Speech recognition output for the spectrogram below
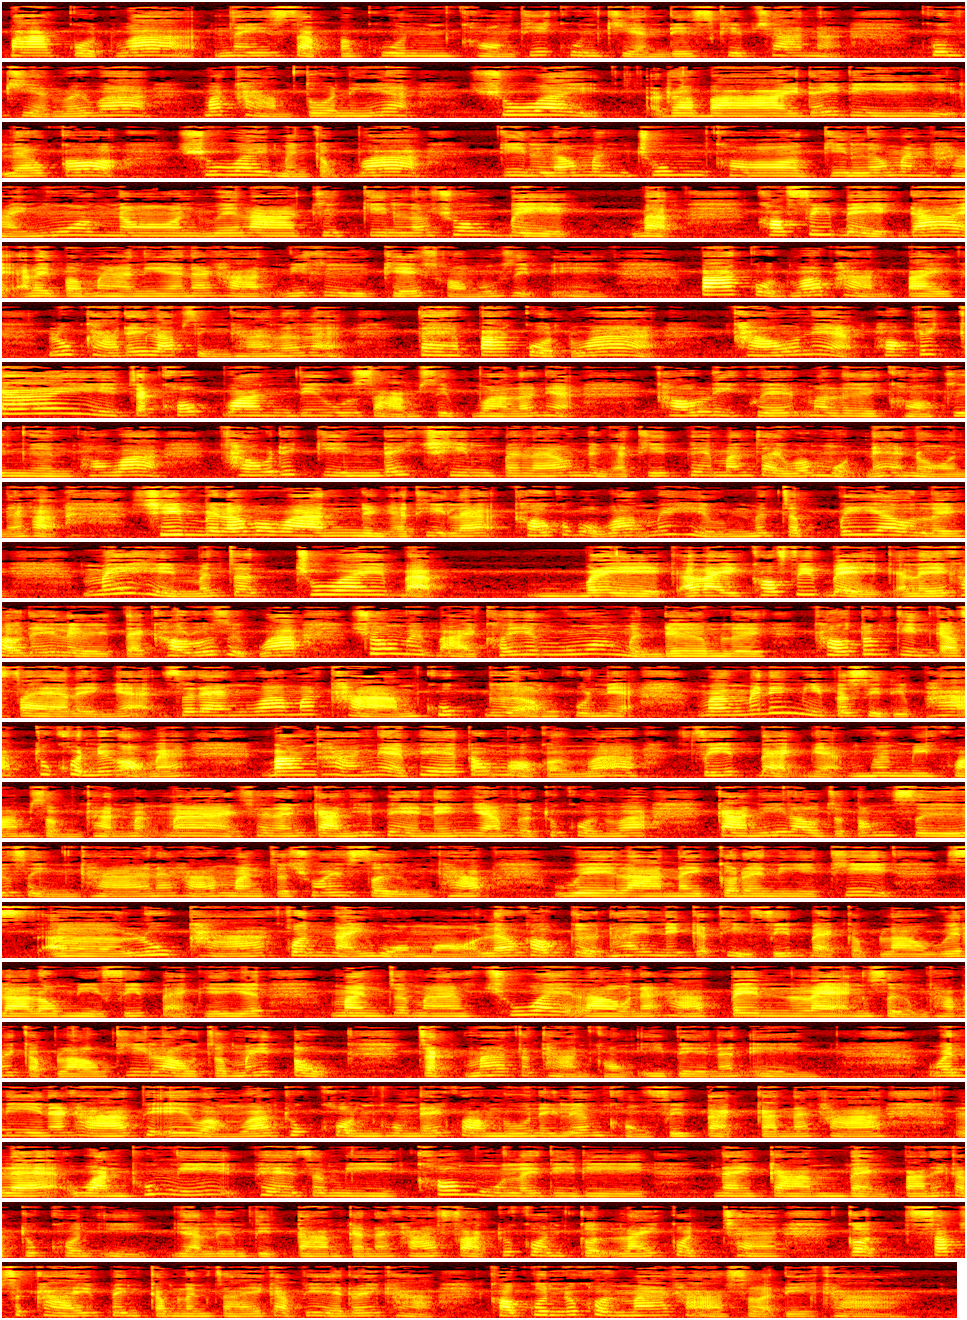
ปรากฏว่าในสรรพคุณของที่คุณเขียน description อะ คุณเขียนไว้ว่ามะขามตัวนี้ช่วยระบายได้ดี แล้วก็ช่วยเหมือนกับว่า กินแล้วมันชุ่มคอ กินแล้วมันหายง่วงนอน เวลาคือกินแล้วช่วงเบรกแบบคอฟฟี่เบรกได้อะไรประมาณนี้นะคะ นี่คือเคสของลูกศิษย์เอง ปรากฏว่าผ่านไปลูกค้าได้รับสินค้าแล้วแหละ แต่ปรากฏว่า เขาเนี่ยพอใกล้ๆจะครบวันดิว 30 วันแล้วเนี่ยเขา request มาเลยขอคืนเงิน เพราะว่าเขาได้กินได้ชิมไปแล้วหนึ่งอาทิตย์พี่เอมั่นใจว่าหมดแน่นอนนะคะ ชิมไปแล้วประมาณหนึ่งอาทิตย์แล้วเขาก็บอกว่าไม่เห็นมันจะเปรี้ยวเลย ไม่เห็นมันจะช่วยแบบ เบรกอะไร coffee break อะไรเขาได้เลย แต่เขารู้สึกว่าช่วงบ่ายๆเขายังง่วงเหมือนเดิมเลย เขาต้องกินกาแฟอะไรอย่างเงี้ยแสดงว่ามะขามคลุกเกลือของคุณเนี่ย มันไม่ได้มีประสิทธิภาพทุกคนนึกออกไหมบางครั้งเนี่ยเพต้องบอกก่อนว่าฟีดแบ็กเนี่ยมันมีความสำคัญมาก ๆ ฉะนั้นการที่เพเน้นย้ำกับทุกคนว่า การที่เราจะต้องซื้อสินค้านะคะ มันจะช่วยเสริมทับเวลาในกรณีที่ ลูกค้าคนไหนหัวหมอ แล้วเขาเกิดให้ negative feedback กับเรา เวลาเรามี feedback เยอะๆ มันจะมาช่วยเรานะคะ เป็นแรงเสริมทัพให้กับเราที่เราจะไม่ตกจากมาตรฐานของ eBay นั่นเอง วันนี้นะคะ พี่เอหวังว่าทุกคนคงได้ความรู้ในเรื่องของ feedback กันนะคะ และวันพรุ่งนี้พี่เอจะมีข้อมูลอะไรดี ๆ ในการแบ่งปันให้กับทุกคนอีก อย่าลืมติดตามกันนะคะ ฝากทุกคนกดไลค์กดแชร์ กด Subscribe เป็นกำลังใจให้กับพี่เอด้วยค่ะ ขอบคุณทุกคนมากค่ะ สวัสดีค่ะ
